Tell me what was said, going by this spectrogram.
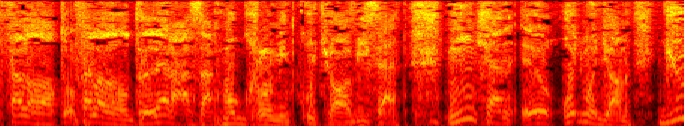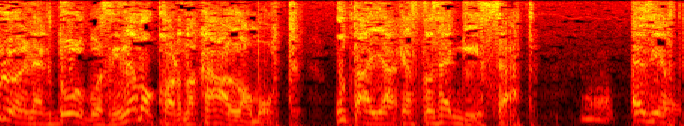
feladatot, feladatot lerázzák magukról, mint kutya a vizet. Nincsen, hogy mondjam, gyűlölnek dolgozni, nem akarnak államot. Utálják ezt az egészet. Ezért,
